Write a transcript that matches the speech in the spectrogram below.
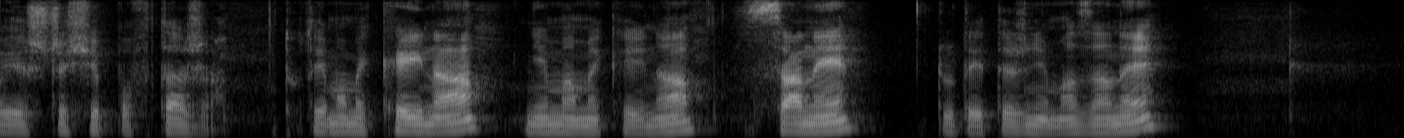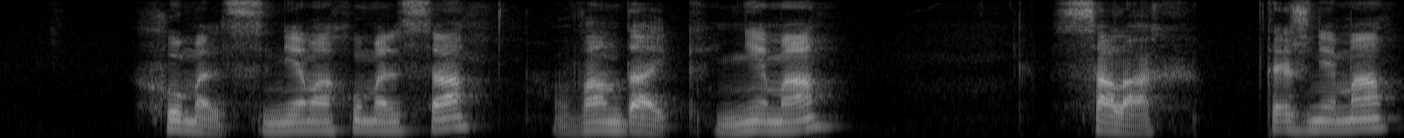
Kto jeszcze się powtarza? Tutaj mamy Keina, nie mamy Keina. Sany, tutaj też nie ma Zany. Hummels, nie ma Hummelsa. Van Dijk, nie ma. Salah też nie ma.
